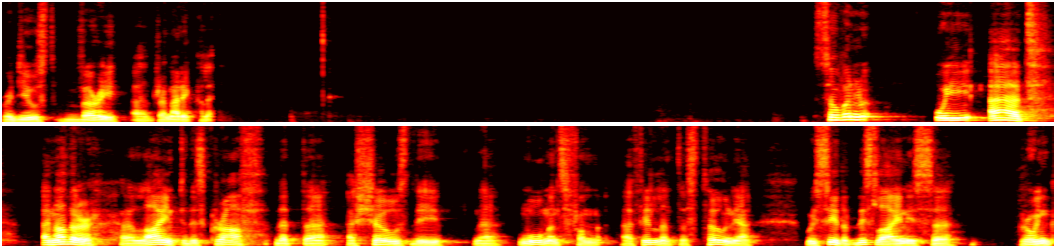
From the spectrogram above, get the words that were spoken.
reduced very uh, dramatically. So when we add another uh, line to this graph that uh, shows the movements from Finland to Estonia, we see that this line is growing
